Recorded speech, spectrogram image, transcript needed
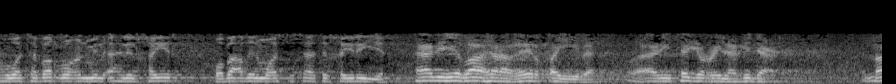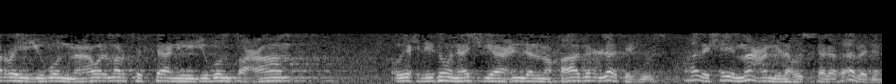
هو تبرع من أهل الخير وبعض المؤسسات الخيرية. هذه ظاهرة غير طيبة وهذه تجر إلى بدع. مرة يجيبون ماء والمرة الثانية يجيبون طعام ويحدثون أشياء عند المقابر لا تجوز. هذا شيء ما عمله السلف أبدا.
